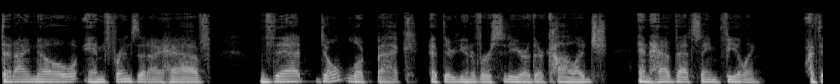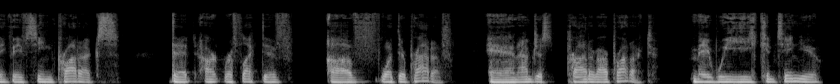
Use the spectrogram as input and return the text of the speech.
that I know and friends that I have that don't look back at their university or their college and have that same feeling. I think they've seen products that aren't reflective of what they're proud of. And I'm just proud of our product. May we continue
